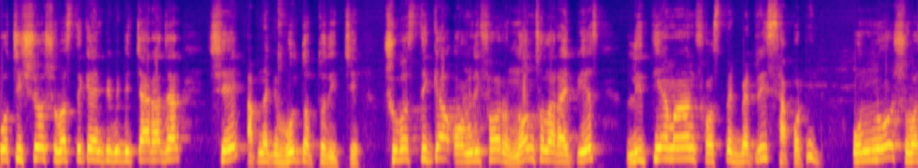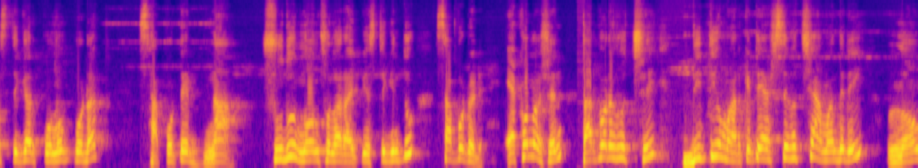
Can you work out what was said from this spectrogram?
পঁচিশশো সুভাস্তিকা এমপিপিটি চার হাজার, সে আপনাকে ভুল তথ্য দিচ্ছে। Suvastika only for non solar IPS lithium ion phosphate battery supported অন্য সুভাস্তিকার কোনো প্রোডাক্ট সাপোর্টেড না। শুধু নন সোলার আইপিএসটি কিন্তু সাপোর্টেড এখন আসেন, তারপরে হচ্ছে দ্বিতীয় মার্কেটে আসছে হচ্ছে আমাদের এই লং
